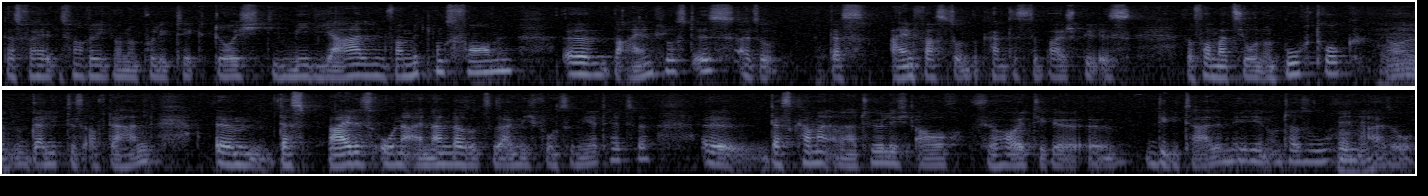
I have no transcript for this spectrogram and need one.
das Verhältnis von Religion und Politik durch die medialen Vermittlungsformen äh, beeinflusst ist. Also das einfachste und bekannteste Beispiel ist Reformation und Buchdruck. Mhm. da liegt es auf der Hand, ähm, dass beides ohne einander sozusagen nicht funktioniert hätte. Äh, das kann man aber natürlich auch für heutige äh, digitale Medien untersuchen. Mhm. Also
